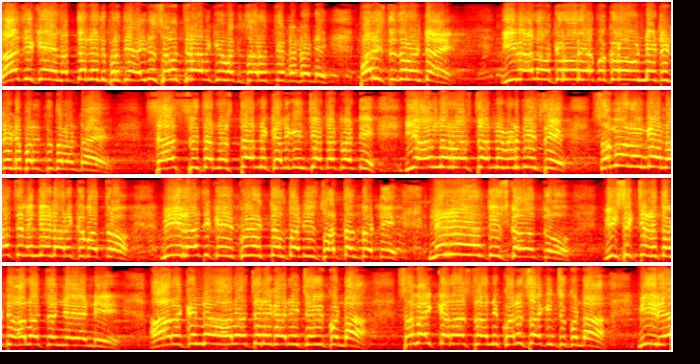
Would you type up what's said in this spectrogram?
రాజకీయ లబ్ధి అన్నది ప్రతి ఐదు సంవత్సరాలకి ఒకసారి వచ్చేటటువంటి పరిస్థితులు ఉంటాయి. ఈవేళ ఒకరు రేపొకరు ఉండేటటువంటి పరిస్థితులు ఉంటాయి. శాశ్వత నష్టాన్ని కలిగించేటటువంటి ఈ ఆంధ్ర రాష్ట్రాన్ని విడదీసి సమూలంగా నాశనం చేయడానికి మాత్రం మీ రాజకీయ కుయుక్తులతోటి స్వార్థంతో నిర్ణయం తీసుకోవద్దు. విశిక్షణతోటి ఆలోచన చేయండి. ఆ రకంగా ఆలోచన కానీ చేయకుండా సమైక్య రాష్ట్రాన్ని కొనసాగించకుండా మీరే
